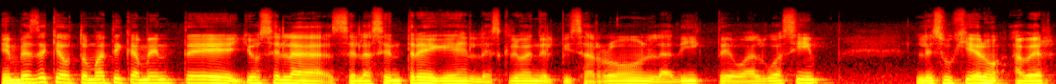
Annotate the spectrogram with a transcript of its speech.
en vez de que automáticamente yo se, la, se las entregue, la escriba en el pizarrón, la dicte o algo así, les sugiero, a ver,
